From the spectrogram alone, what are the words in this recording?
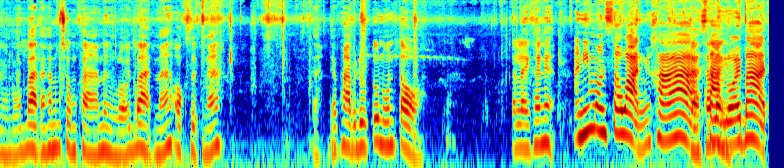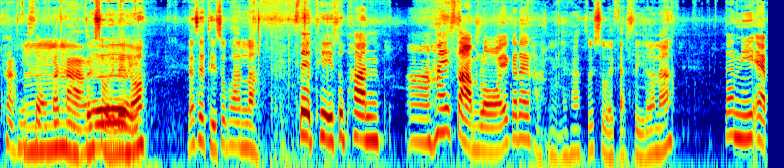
หนึ่งร้อยบาทนะคะท่านผู้ชมค่ะหนึ่งร้อยบาทนะ ออกศึกนะจ้ะเดี๋ยวพาไปดูตู้นู้นต่อ อะไรคะเนี่ย อันนี้มนต์สวรรค์ค่ะจ้ะเท่าสาไหร่มร้อยบาทค่ะ มีสองกระถางอืมสวยๆเลยเนาะแล้วเศรษฐีสุพรรณล่ะ เศรษฐีสุพรรณอ่าให้สามร้อยก็ได้ค่ะอืมนะคะสวยๆกัดสีแล้วนะต้นนี้แอบ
